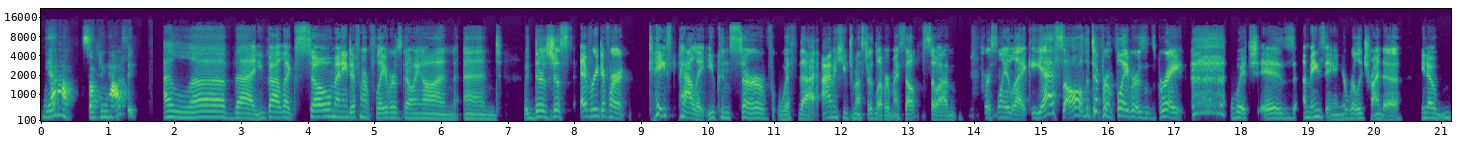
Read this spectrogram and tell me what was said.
yeah, something healthy. I love that. You've got like so many different flavors going on, and there's just every different taste palette you can serve with that. I'm a huge mustard lover myself, so I'm personally like, yes, all the different flavors is great, which is amazing. And you're really trying to, you know,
